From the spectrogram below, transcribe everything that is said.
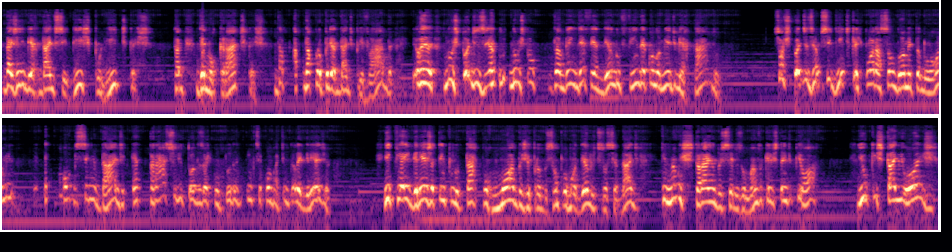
das liberdades civis, políticas, sabe? democráticas, da, da, propriedade privada. Eu não estou dizendo, não estou também defendendo o fim da economia de mercado. Só estou dizendo o seguinte: que a exploração do homem pelo homem obscenidade, é traço de todas as culturas que tem que ser combatido pela igreja e que a igreja tem que lutar por modos de produção, por modelos de sociedade que não extraiam dos seres humanos o que eles têm de pior. E o que está aí hoje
